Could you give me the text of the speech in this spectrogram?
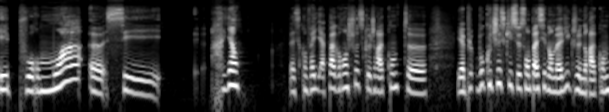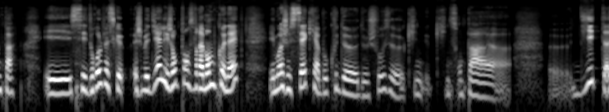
Et pour moi, c'est rien, parce qu'en fait, il n'y a pas grand-chose que je raconte il y a beaucoup de choses qui se sont passées dans ma vie que je ne raconte pas. Et c'est drôle parce que je me dis, ah, les gens pensent vraiment me connaître. Et moi, je sais qu'il y a beaucoup de, choses euh, qui, ne sont pas euh, dites.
